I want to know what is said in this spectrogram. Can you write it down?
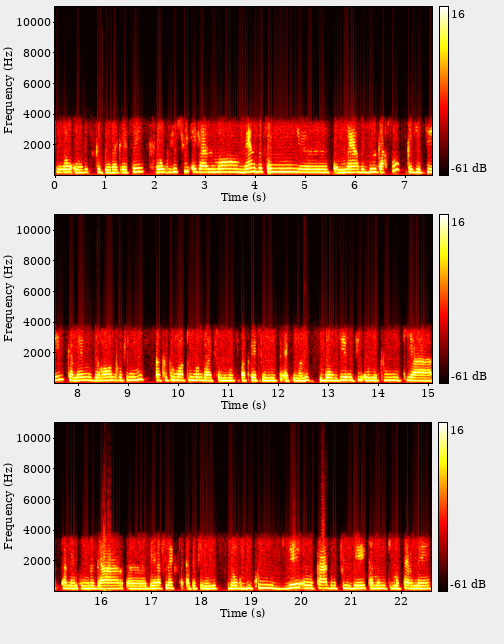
sinon on risque de régresser. Donc, je suis également mère de famille, euh, mère de deux garçons que j'essaie quand même de rendre féministes. Parce que pour moi, tout le monde doit être féministe, parce qu'être féministe, être humaniste. Donc, j'ai aussi un époux qui a quand même un regard, euh, des réflexes assez féministes. Donc, du coup, j'ai un cadre privé quand même qui me permet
